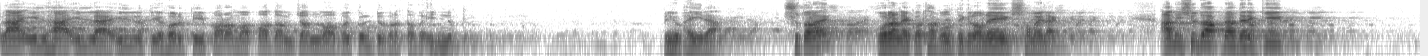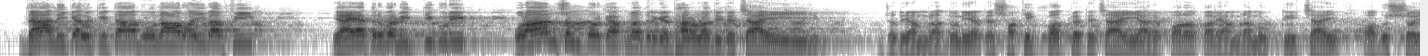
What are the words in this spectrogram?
লা ইলহা ইল্লা ইল্লতি হরতি পরম পদম জন্ম বৈকুণ্ঠ ব্রত ইন্নতি। প্রিয় ভাইরা সুতরাং কোরআনে কথা বলতে গেলে অনেক সময় লাগবে। আমি শুধু আপনাদের কি? জালিকাল কিতাব লা রাইবা ফি। আয়াতের উপর ভিত্তি করি কোরআন সম্পর্কে আপনাদেরকে ধারণা দিতে চাই। যদি আমরা দুনিয়াতে সঠিক পথ পেতে চাই আর পরকালে আমরা মুক্তি চাই, অবশ্যই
